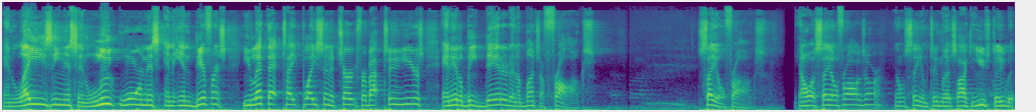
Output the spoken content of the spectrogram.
and laziness and lukewarmness and indifference. You let that take place in a church for about two years and it'll be deader than a bunch of frogs. Sail oh, frogs you know what sail frogs are? You don't see them too much like you used to, but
